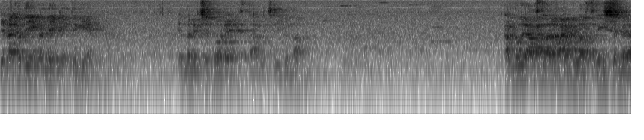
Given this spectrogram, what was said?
ജനഹൃദയങ്ങളിലേക്ക് എത്തുകയാണ് എന്ന ലക്ഷ്യത്തോടെ സ്ഥാപിച്ചിരിക്കുന്ന കണ്ണൂർ ആസ്ഥാനമായിട്ടുള്ള ശ്രീശങ്കര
